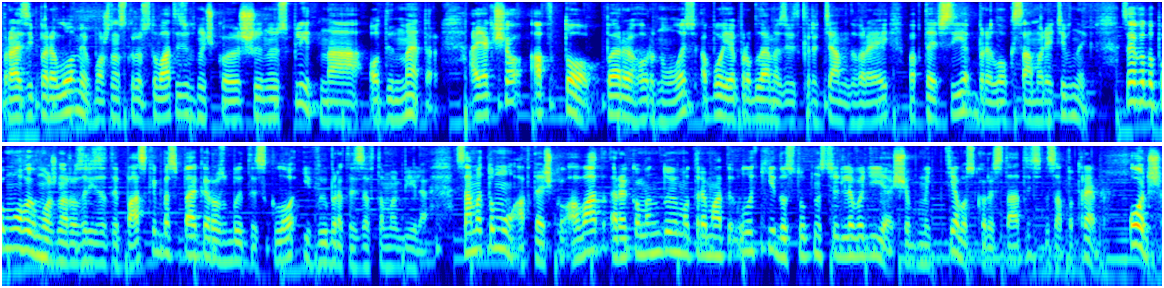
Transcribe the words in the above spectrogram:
В разі переломів можна скористуватись гнучкою шиною спліт на 1 метр. А якщо авто перегорнулось або є проблеми з відкриттям дверей, в аптечці є брелок саморятівник. За його допомогою можна розрізати паски безпеки, розбити скло і вибратись з автомобіля. Саме тому аптечку Ават рекомендуємо тримати у легкій доступності для водія, щоб миттєво скористатись за потреби. Отже,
